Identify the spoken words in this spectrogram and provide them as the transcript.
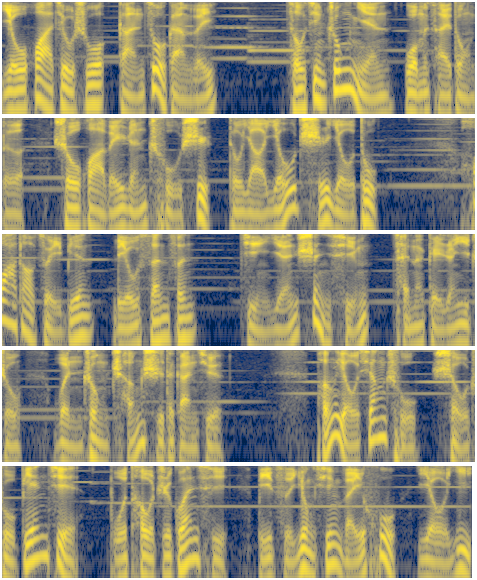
有话就说，敢作敢为。走进中年，我们才懂得，说话、为人处事都要有尺有度。话到嘴边留三分，谨言慎行，才能给人一种稳重诚实的感觉。朋友相处，守住边界，不透支关系，彼此用心维护，友谊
